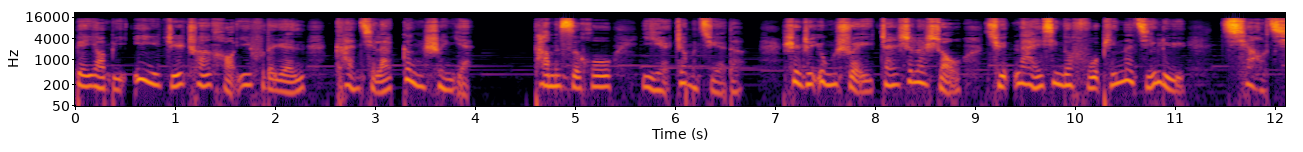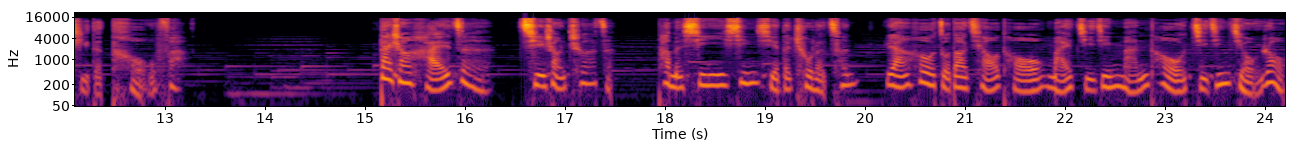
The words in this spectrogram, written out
便要比一直穿好衣服的人看起来更顺眼。他们似乎也这么觉得，甚至用水沾湿了手，去耐心的抚平那几缕翘起的头发。带上孩子，骑上车子。他们新衣新鞋的出了村，然后走到桥头买几斤馒头、几斤酒肉，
